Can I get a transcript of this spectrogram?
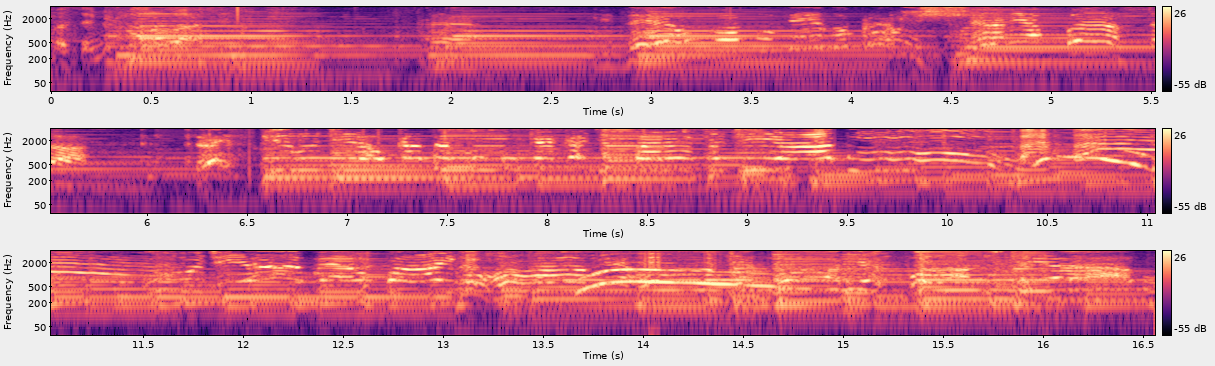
Você me falou assim. É. Me dê um copo vivo pra encher a minha pança. Três quilos de alcatra com muqueca de esperança, diabo. O diabo é o pai do rock, é rock, é fuck, diabo.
